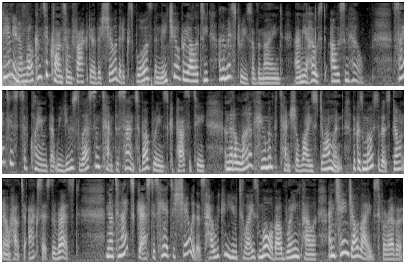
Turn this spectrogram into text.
morning and welcome to Quantum Factor, the show that explores the nature of reality and the mysteries of the mind. I'm your host, Alison Hill. Scientists have claimed that we use less than 10% of our brain's capacity and that a lot of human potential lies dormant because most of us don't know how to access the rest. Now, tonight's guest is here to share with us how we can utilize more of our brain power and change our lives forever.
